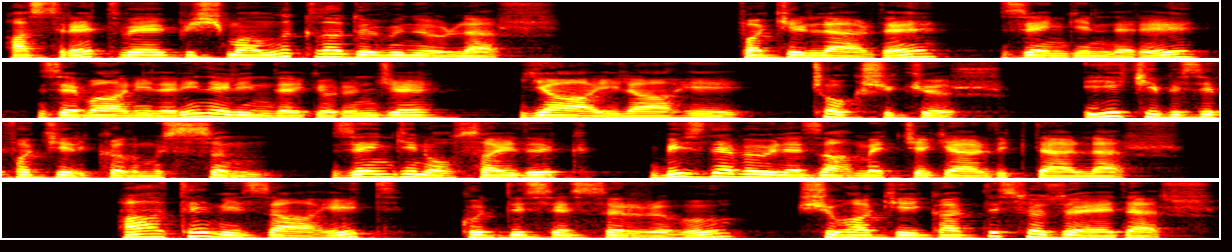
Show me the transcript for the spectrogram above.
hasret ve pişmanlıkla dövünürler. Fakirler de zenginleri zebanilerin elinde görünce ya ilahi çok şükür iyi ki bizi fakir kılmışsın. Zengin olsaydık biz de böyle zahmet çekerdik derler. Hatem-i Zahid Kuddise sırrıhu şu hakikatli sözü eder.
